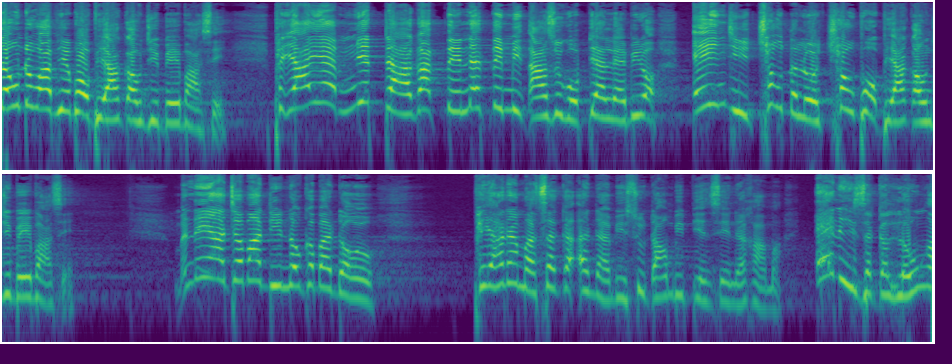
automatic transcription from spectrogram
လုံးတဝဖြစ်ဖို့ဘုရားကောင်းကြီးပေးပါစေဖခင်ရဲ့မေတ္တာကသင်တဲ့သင်မိသားစုကိုပြန်လည်ပြီးတော့အင်ကြီးချုပ်တယ်လို့ချုပ်ဖို့ဘုရားကောင်းကြီးပေးပါစေမနေ့ကကျွန်မဒီနှုတ်ကပတ်တော်ကိုဖခင်ထဲမှာစက္ကအနံပြီးဆူတောင်းပြီးပြင်ဆင်တဲ့အခါမှာအဲ့ဒီစကလုံးက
